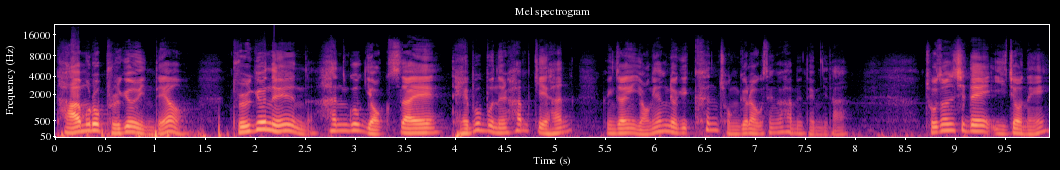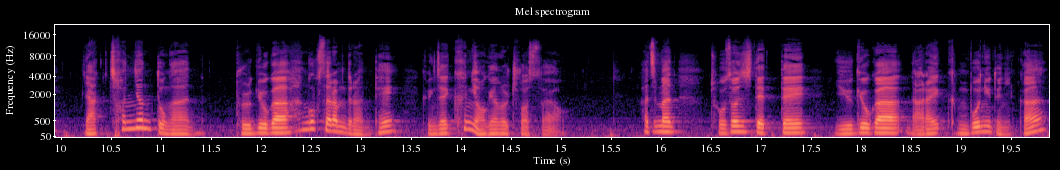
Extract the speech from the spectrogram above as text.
다음으로 불교인데요. 불교는 한국 역사의 대부분을 함께한 굉장히 영향력이 큰 종교라고 생각하면 됩니다. 조선시대 이전에 약 천년 동안 불교가 한국 사람들한테 굉장히 큰 영향을 주었어요. 하지만 조선시대 때 유교가 나라의 근본이 되니까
